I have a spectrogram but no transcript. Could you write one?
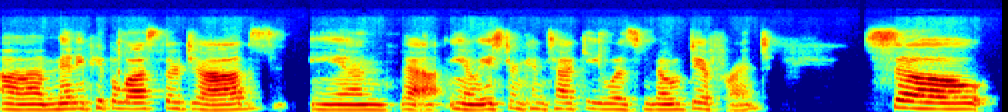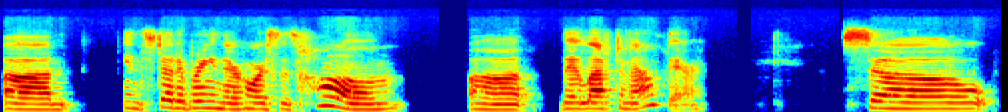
Uh, many people lost their jobs, and that, you know, Eastern Kentucky was no different. So um, instead of bringing their horses home, uh, they left them out there. So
